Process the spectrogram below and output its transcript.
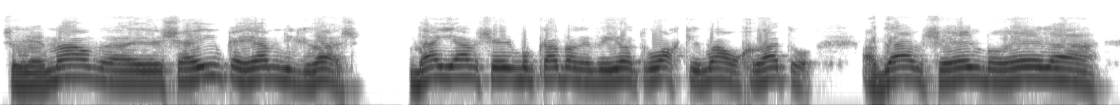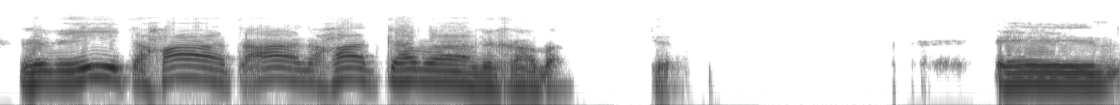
שנאמר, והרשעים קיים נגרש. מה ים שיש בו כמה רביעיות רוח קמעה אוכלתו? אדם שאין בו אלא רביעית, אחת, עד אחת, כמה וכמה. כן. אה,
